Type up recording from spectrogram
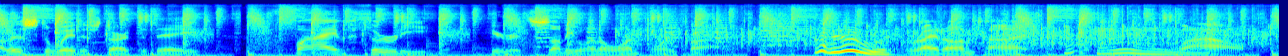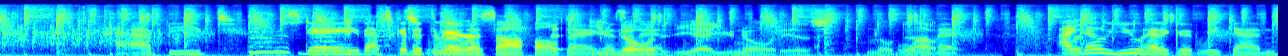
Now, this is the way to start the day. 5.30 here at Sunny 101.5. Woohoo! Right on time. Mhm. Wow. Happy Tuesday. That's going to throw weird us off all day. You know it? it. Yeah, you know it is. No doubt. Love it. I But- know you had a good weekend.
